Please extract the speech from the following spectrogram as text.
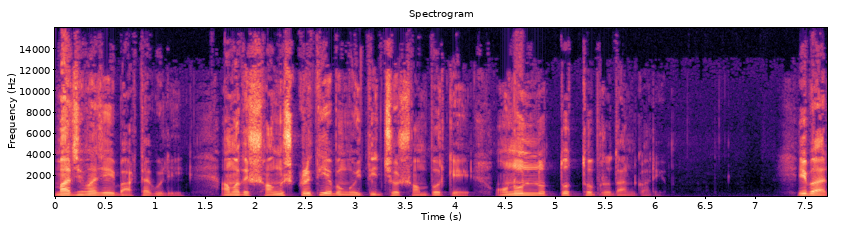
মাঝে মাঝে এই বার্তাগুলি আমাদের সংস্কৃতি এবং ঐতিহ্য সম্পর্কে অনন্য তথ্য প্রদান করে। এবার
